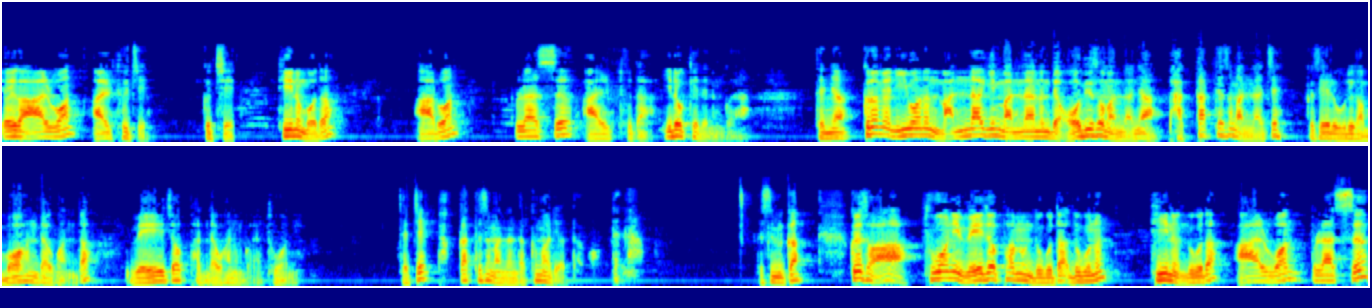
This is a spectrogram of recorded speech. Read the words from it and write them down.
여기가 R1, R2지. 그치? D는 뭐다? R1 플러스 R2다. 이렇게 되는 거야. 됐냐? 그러면 이원은 만나긴 만나는데 어디서 만나냐? 바깥에서 만나지? 그래서 얘를 우리가 뭐 한다고 한다? 외접한다고 하는 거야, 두 원이. 됐지? 바깥에서 만난다. 그 말이었다고. 됐나? 됐습니까? 그래서, 아, 두 원이 외접하면 누구다? 누구는? D는 누구다? R1 플러스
